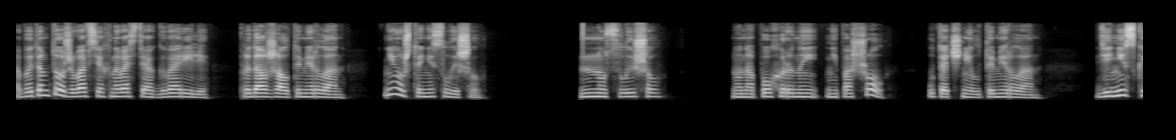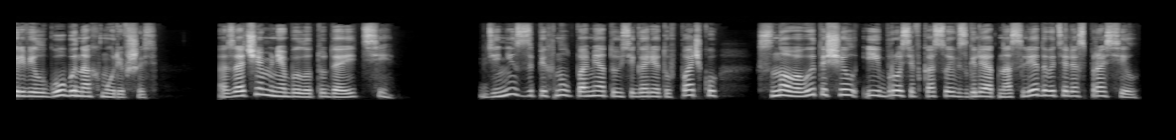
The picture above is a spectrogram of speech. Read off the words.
Об этом тоже во всех новостях говорили, продолжал Тамерлан. Неужто не слышал? Ну, слышал. Но на похороны не пошел, уточнил Тамерлан. Денис скривил губы, нахмурившись. А зачем мне было туда идти? Денис запихнул помятую сигарету в пачку, снова вытащил и, бросив косой взгляд на следователя, спросил.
